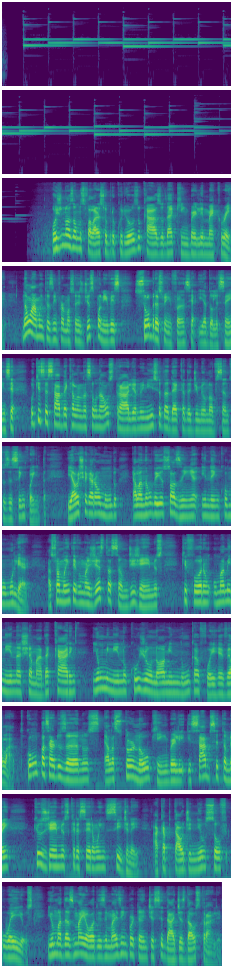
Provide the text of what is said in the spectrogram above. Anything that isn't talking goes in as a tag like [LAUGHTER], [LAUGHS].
Hoje nós vamos falar sobre o curioso caso da Kimberly McRae. Não há muitas informações disponíveis sobre a sua infância e adolescência. O que se sabe é que ela nasceu na Austrália no início da década de 1950. E ao chegar ao mundo, ela não veio sozinha e nem como mulher. A sua mãe teve uma gestação de gêmeos que foram uma menina chamada Karen e um menino cujo nome nunca foi revelado. Com o passar dos anos, ela se tornou Kimberly e sabe-se também que os gêmeos cresceram em Sydney, a capital de New South Wales e uma das maiores e mais importantes cidades da Austrália.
